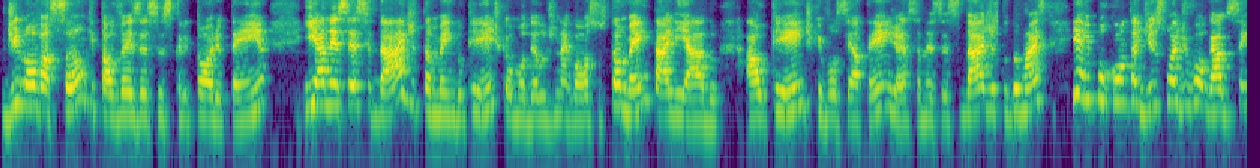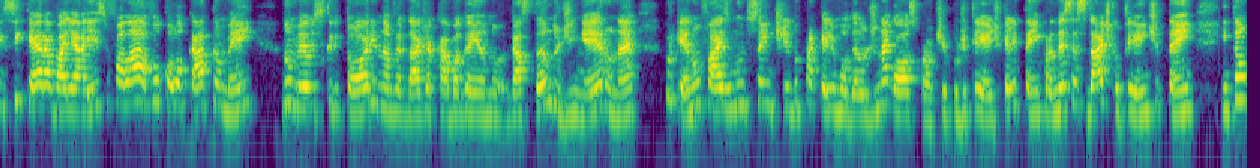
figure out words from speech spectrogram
de inovação que talvez esse escritório tenha, e a necessidade também do cliente, que o modelo de negócios também está aliado ao cliente que você atende, a essa necessidade e tudo mais, e aí, por conta disso, o advogado, sem sequer avaliar isso, fala: ah, vou colocar também no meu escritório e, na verdade, acaba ganhando, gastando dinheiro, né? Porque não faz muito sentido para aquele modelo de negócio, para o tipo de cliente que ele tem, para a necessidade que o cliente tem. Então,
